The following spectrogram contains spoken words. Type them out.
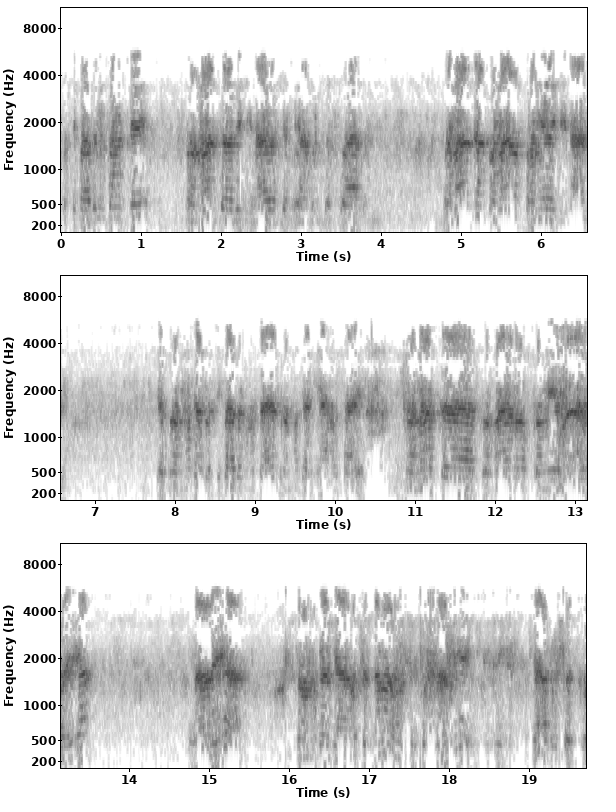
प्रतिपादन करके प्रमादादि विभाग से प्रमाद का प्रमाण प्रमेय विभाग जब ब्रह्म का प्रतिपादन होता है ब्रह्म का ज्ञान होता है प्रमाद का प्रमाण प्रमेय बना रहेगा का जागृतत्व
